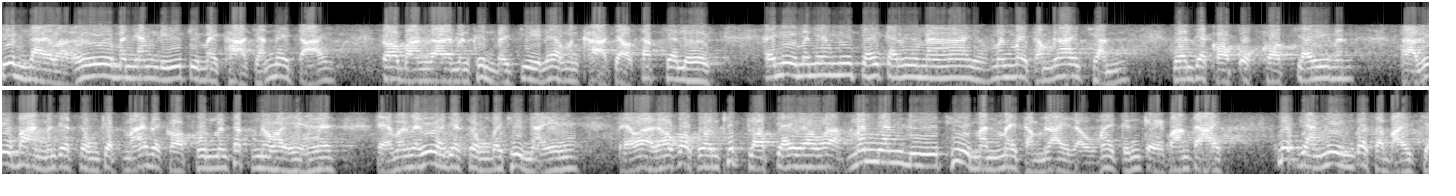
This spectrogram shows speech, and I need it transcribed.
ยิ้มได้ว่า เออ มันยังดีที่ไม่ฆ่าฉันให้ตาย ก็บางรายมันขึ้นไปจี้แล้วมันฆ่าเจ้าทรัพย์เฉลยไอ้นี่มันยังมีใจกรุณาอยู่มันไม่ทำร้ายฉัน ควรจะขอบอกขอบใจมันถ้ารู้บ้านมันจะส่งจดหมายไปขอบคุณมันสักหน่อยฮะแต่มันไม่รู้ว่าจะส่งไปที่ไหน แต่ว่าเราก็ควรคิดปลอบใจเราว่า มันยังดีที่มันไม่ทำร้ายเราให้ถึงแก่ความตายนึกอย่างนี้มันก็สบายใจ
